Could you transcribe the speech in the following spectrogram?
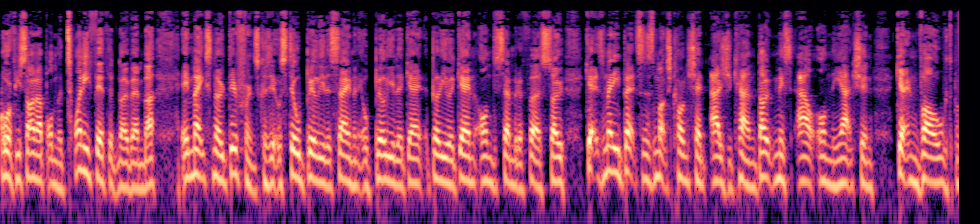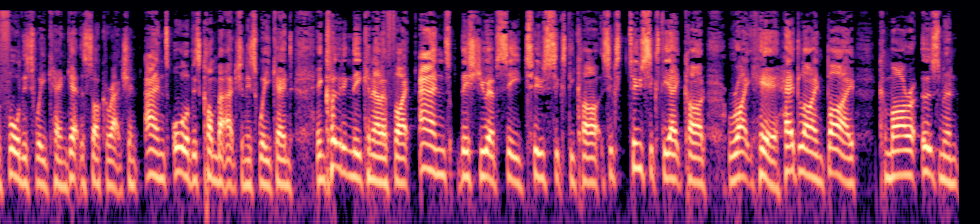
or if you sign up on the 25th of November, it makes no difference because it will still bill you the same and it will bill you again, bill you again on December the 1st. So get as many bets, as much content as you can. Don't miss out on the action. Get involved before this weekend. Get the soccer action and all of this combat action this weekend, including the Canelo fight and this UFC 260 card, 268 card right here, headlined by Kamara Usman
